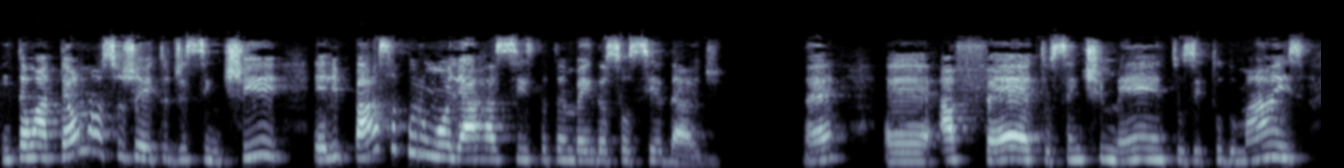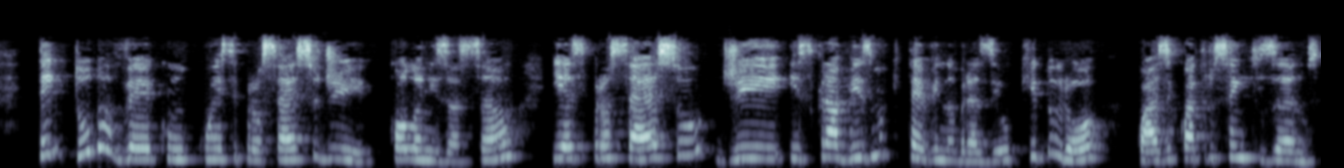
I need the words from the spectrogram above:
Então, até o nosso jeito de sentir, ele passa por um olhar racista também da sociedade, né? É, afetos, sentimentos e tudo mais, tem tudo a ver com, com esse processo de colonização e esse processo de escravismo que teve no Brasil, que durou quase 400 anos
